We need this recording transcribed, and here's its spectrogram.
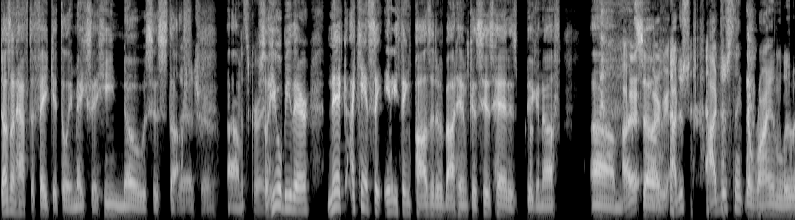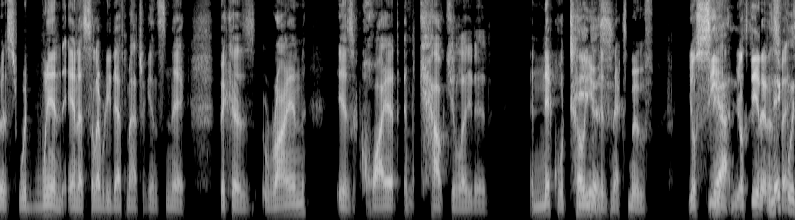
doesn't have to fake it till he makes it he knows his stuff Yeah, sure. um, That's great. So he will be there. Nick, I can't say anything positive about him because his head is big enough. Um, I, so I. I just I just think that Ryan Lewis would win in a celebrity death match against Nick because Ryan is quiet and calculated, and Nick will tell He you is. his next move. You'll see Yeah, it. You'll see it in his Nick face. would-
